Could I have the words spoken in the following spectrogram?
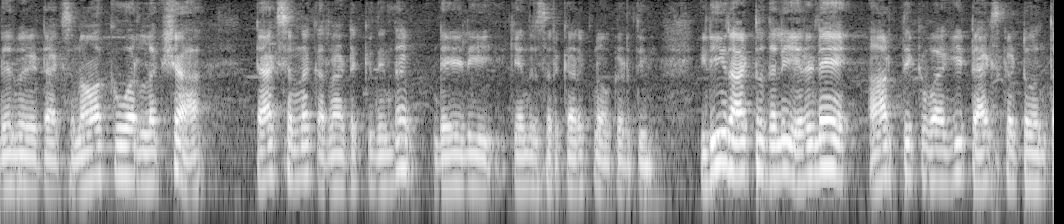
ಬೇರೆ ಬೇರೆ ಟ್ಯಾಕ್ಸ್ ನಾಲ್ಕೂವರೆ ಲಕ್ಷ ಟ್ಯಾಕ್ಸನ್ನು ಕರ್ನಾಟಕದಿಂದ ಡೈಲಿ ಕೇಂದ್ರ ಸರ್ಕಾರಕ್ಕೆ ನಾವು ಕಟ್ತೀವಿ. ಇಡೀ ರಾಷ್ಟ್ರದಲ್ಲಿ ಎರಡನೇ ಆರ್ಥಿಕವಾಗಿ ಟ್ಯಾಕ್ಸ್ ಕಟ್ಟುವಂಥ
